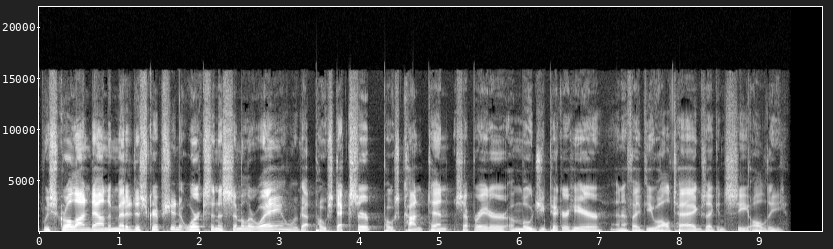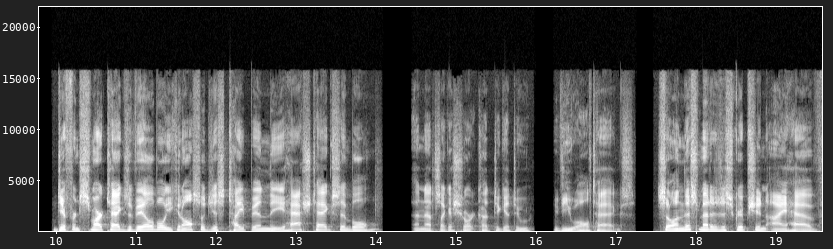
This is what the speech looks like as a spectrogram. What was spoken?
If we scroll on down to meta description, it works in a similar way. We've got post excerpt, post content, separator, emoji picker here. And if I view all tags, I can see all the different smart tags available. You can also just type in the hashtag symbol, and that's like a shortcut to get to view all tags. So on this meta description, I have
